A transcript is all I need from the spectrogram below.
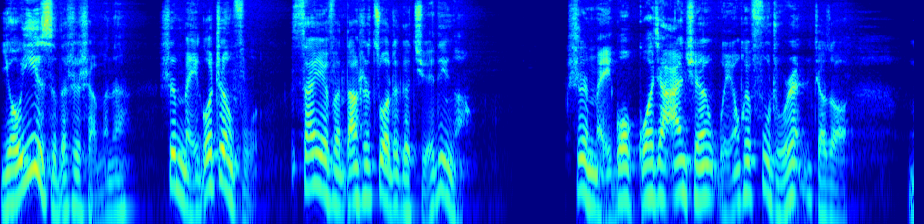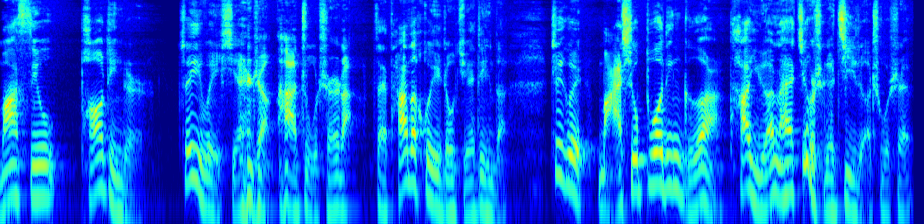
有意思的是什么呢？是美国政府三月份当时做这个决定啊，是美国国家安全委员会副主任叫做 Matthew Pottinger 这位先生啊主持的，在他的会议中决定的。这位马修·波丁格啊，他原来就是个记者出身，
